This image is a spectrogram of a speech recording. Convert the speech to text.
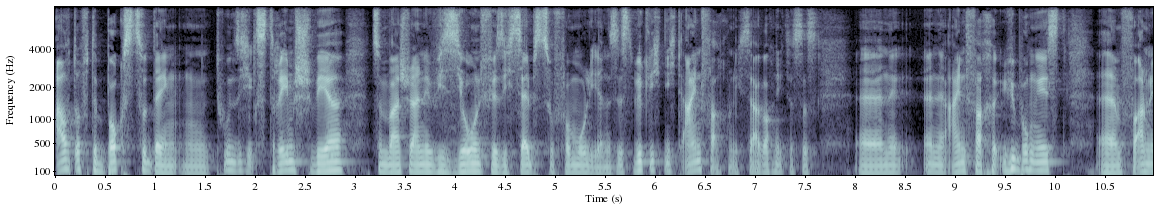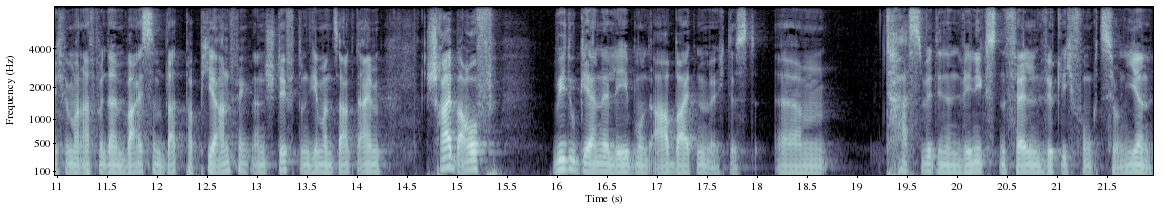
out of the box zu denken, tun sich extrem schwer, zum Beispiel eine Vision für sich selbst zu formulieren. Es ist wirklich nicht einfach und ich sage auch nicht, dass das äh, eine, eine, einfache Übung ist, äh, vor allem nicht, wenn man einfach mit einem weißen Blatt Papier anfängt, einen Stift und jemand sagt einem, schreib auf, wie du gerne leben und arbeiten möchtest. Ähm, das wird in den wenigsten Fällen wirklich funktionieren,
